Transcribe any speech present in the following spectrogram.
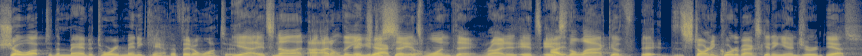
show up to the mandatory minicamp if they don't want to. Yeah, it's not. I don't think you In can just say it's one thing, right? It, it's it's I- the lack of uh, starting quarterbacks getting injured. Yes.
